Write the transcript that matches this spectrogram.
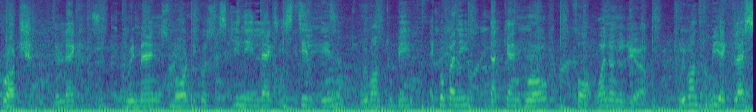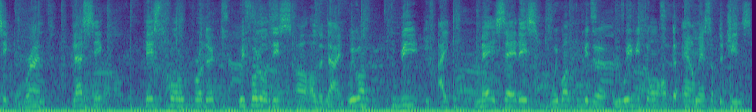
crotch, the leg remain small because skinny legs is still in. We want to be a company that can grow for 100 years. We want to be a classic brand, classic tasteful product. We follow this uh, all the time. We want to be, if I may say this, we want to be the Louis Vuitton of the Hermes of the jeans,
